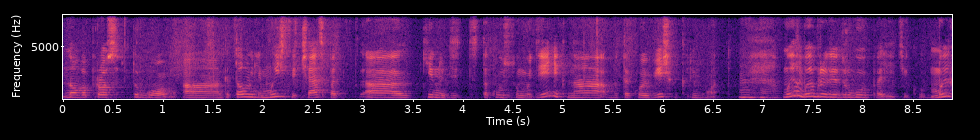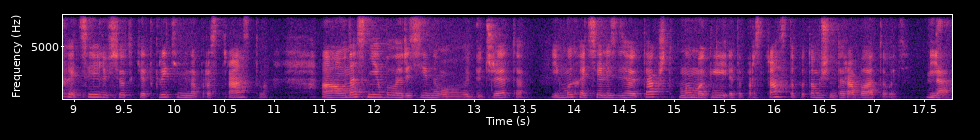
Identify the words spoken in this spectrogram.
Но вопрос в другом. А, готовы ли мы сейчас под- а, кинуть такую сумму денег на вот такую вещь, как ремонт? Мы выбрали другую политику. Мы хотели все-таки открыть именно пространство. А, у нас не было резинового бюджета, и мы хотели сделать так, чтобы мы могли это пространство потом еще дорабатывать. И- Да.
